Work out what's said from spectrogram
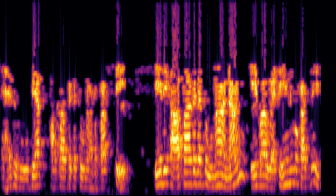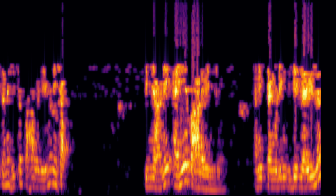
ඇහැට රූපයක් ආකාශගත වුණාට පස්සේ ඒ දෙක ආපාදගත වුණා නම් ඒ බව වැටහෙන්නේ මොකද්ද? එතන හිත පහළ වීම නිසා. විඥානේ ඇහි පහළ වෙන්නේ. අනිත් තැන් වලින් විදිහට ඇවිල්ලා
